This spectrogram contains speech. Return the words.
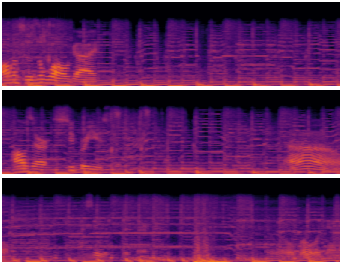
Wallace is the wall guy. Alls are super useful. Oh. I see what you there. Roll, roll again.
